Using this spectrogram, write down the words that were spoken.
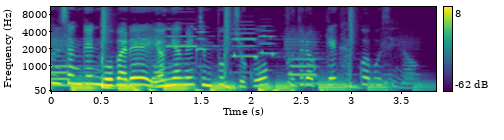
손상된 모발에 영양을 듬뿍 주고 부드럽게 가꿔보세요.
